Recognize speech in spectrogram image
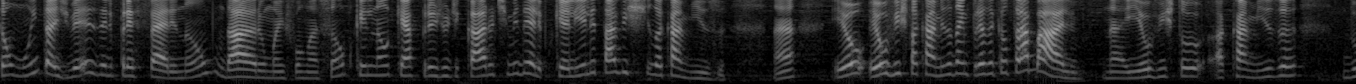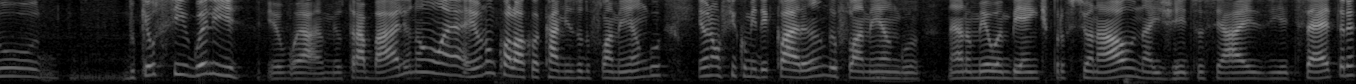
Então, muitas vezes ele prefere não dar uma informação porque ele não quer prejudicar o time dele, porque ali ele está vestindo a camisa, né? Eu, eu visto a camisa da empresa que eu trabalho, né? E eu visto a camisa do, do que eu sigo ali. Eu, ah, meu trabalho não é. Eu não coloco a camisa do Flamengo, eu não fico me declarando Flamengo né, no meu ambiente profissional, nas redes sociais e etc.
